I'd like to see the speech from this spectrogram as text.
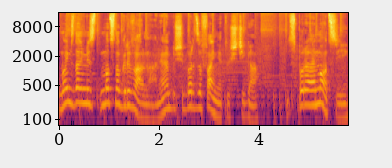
moim zdaniem jest mocno grywalna, nie? Bo się bardzo fajnie tu ściga. Sporo emocji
